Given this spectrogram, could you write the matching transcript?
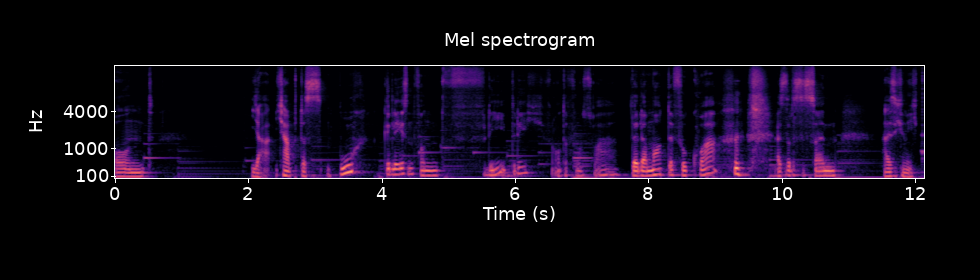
Und ja, ich habe das Buch gelesen von Friedrich oder François de la Motte Foucault. also das ist so ein, weiß ich nicht,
